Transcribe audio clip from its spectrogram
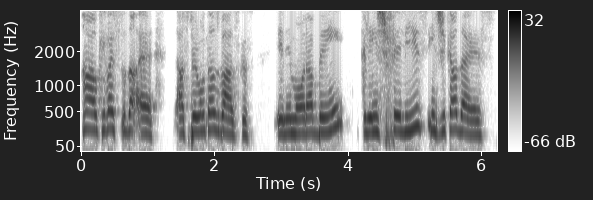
Ah, o que vai estudar? É, as perguntas básicas. Ele mora bem, cliente feliz, indica 10.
